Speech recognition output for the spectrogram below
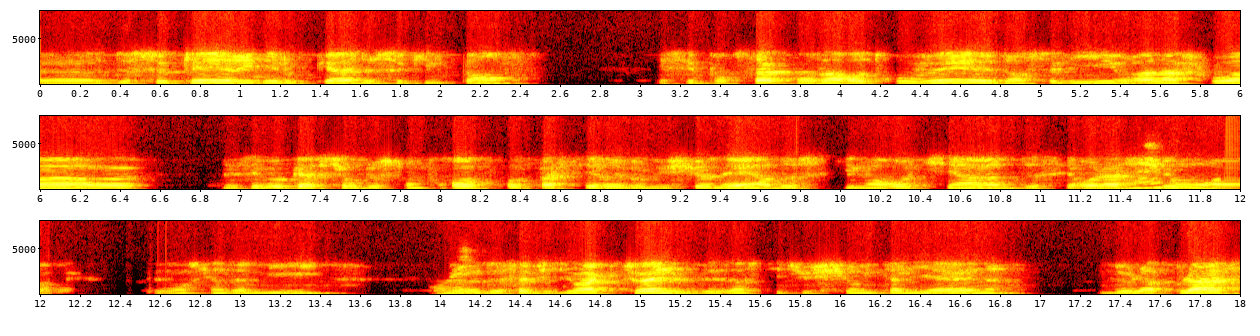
euh, de ce qu'est Eri et Luca, de ce qu'ils pensent, et c'est pour ça qu'on va retrouver dans ce livre à la fois euh, les évocations de son propre passé révolutionnaire, de ce qu'il en retient, de ses relations avec ses anciens amis, euh, de sa vision actuelle des institutions italiennes, de la place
